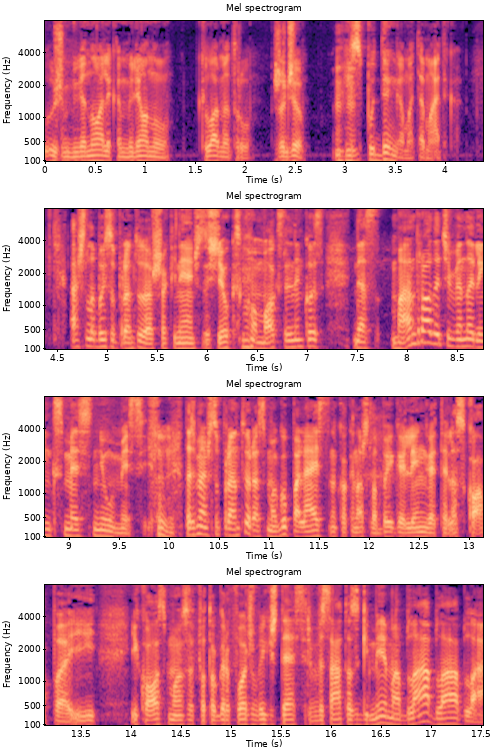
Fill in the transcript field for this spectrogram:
už 11 milijonų kilometrų. Žodžiu, mhm. įspūdinga matematika. Aš labai suprantu tos šokinėjančius iš džiaugsmo mokslininkus, nes man atrodo, čia viena linksmesnių misijų. Tačiau aš suprantu, yra smagu paleisti kokį nors labai galingą teleskopą į, į kosmosą, fotografuoti žvaigždės ir visatos gimimą, bla, bla, bla.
